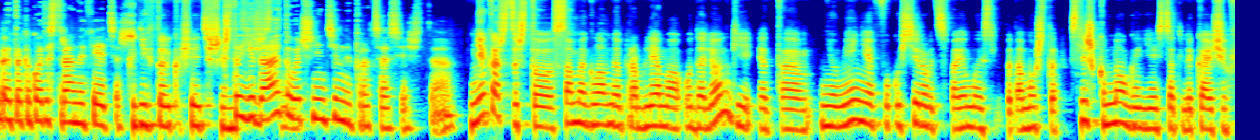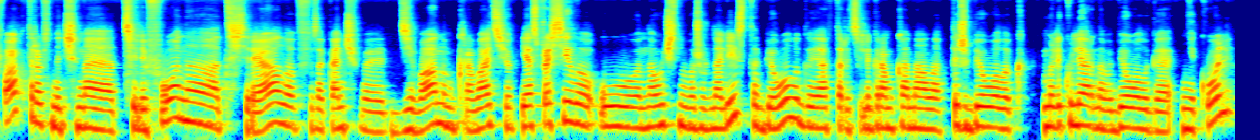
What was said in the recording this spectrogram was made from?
Это какой-то странный фетиш. каких только фетишей Что еда — это очень интимный процесс, я считаю. Мне кажется, что самая главная проблема удаленки — это неумение фокусировать свои мысли, потому что слишком много есть отвлекающих факторов, начиная от телефона, от сериалов, заканчивая диваном, кроватью. Я спросила у научного журналиста, биолога и автора телеграм-канала «Ты же биолог», молекулярного биолога Николь,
